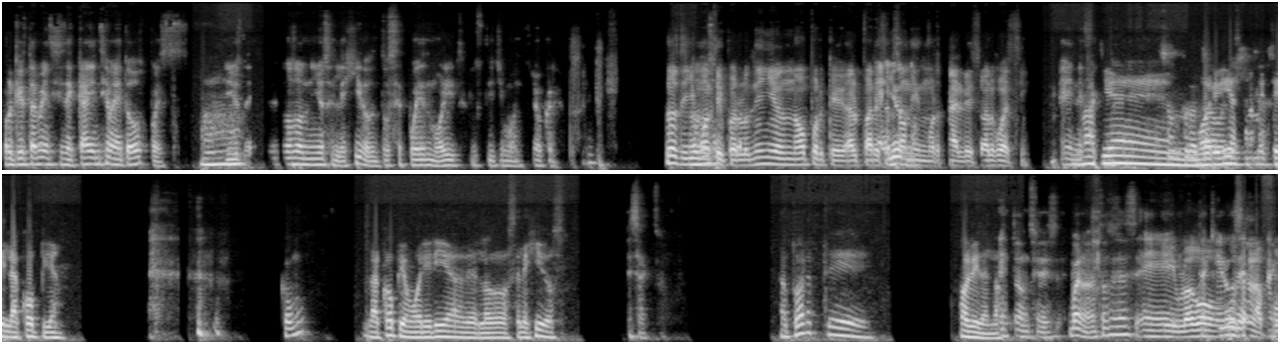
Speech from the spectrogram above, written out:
Porque también si se cae encima de todos pues Ah, ellos no son niños elegidos, entonces pueden morir los Digimon, yo creo. Los Digimon sí, pero los niños no, porque al parecer Ellos son no. inmortales o algo así. En más bien moriría solamente la copia. ¿Cómo? La copia moriría de los elegidos. Exacto. Aparte, olvídalo. Entonces, bueno, entonces eh, y luego Takeru de- usan la Takeru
